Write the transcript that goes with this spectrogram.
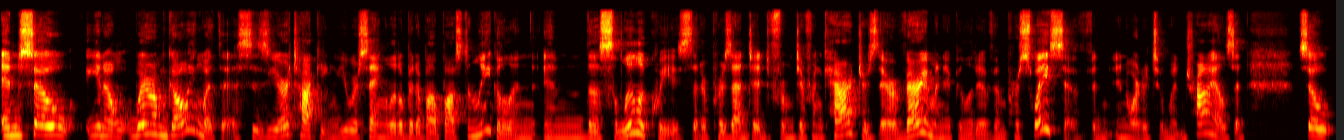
And so, you know, where I'm going with this is you're talking, you were saying a little bit about Boston Legal and, and the soliloquies that are presented from different characters there are very manipulative and persuasive in, in order to win trials. And so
